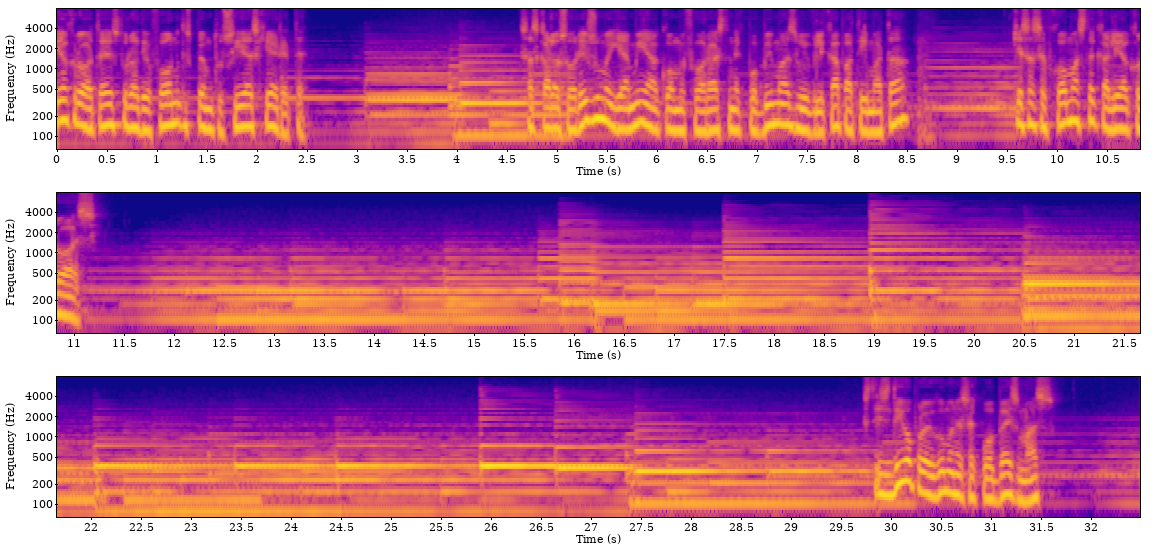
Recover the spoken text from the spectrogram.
Αγαπητοί ακροατές του ραδιοφώνου της Πεμπτουσίας, χαίρετε. Σας καλωσορίζουμε για μία ακόμη φορά στην εκπομπή μας Βιβλικά Πατήματα και σας ευχόμαστε καλή ακρόαση. Δύο προηγούμενες εκπομπές μας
